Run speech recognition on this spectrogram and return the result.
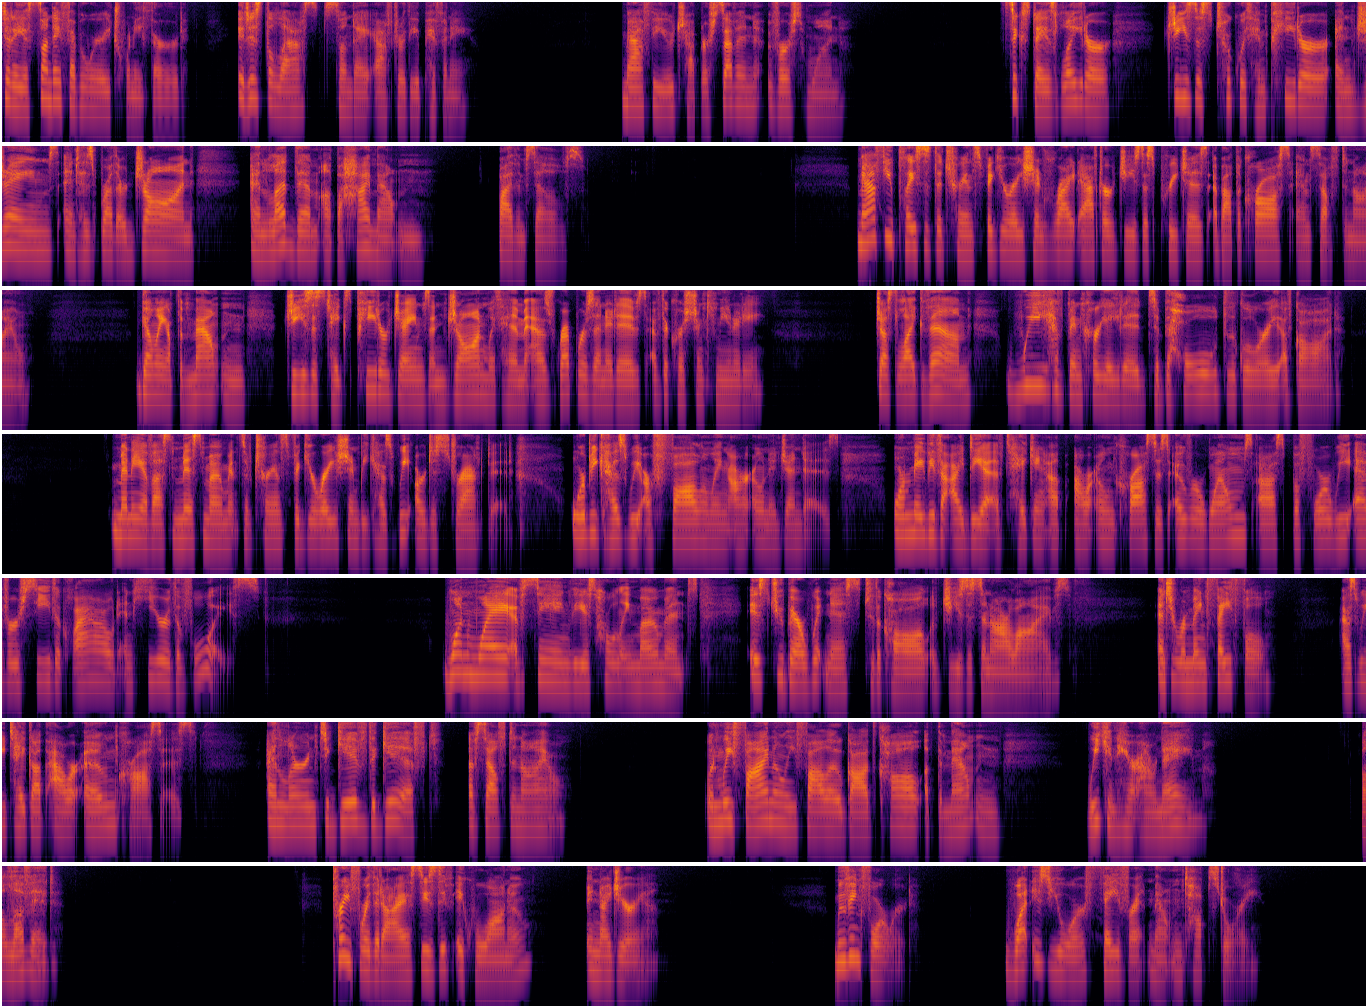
Today is Sunday, February 23rd. It is the last Sunday after the Epiphany. Matthew chapter 7, verse 1. Six days later, Jesus took with him Peter and James and his brother John and led them up a high mountain by themselves. Matthew places the transfiguration right after Jesus preaches about the cross and self denial. Going up the mountain, Jesus takes Peter, James, and John with him as representatives of the Christian community. Just like them, we have been created to behold the glory of God. Many of us miss moments of transfiguration because we are distracted, or because we are following our own agendas, or maybe the idea of taking up our own crosses overwhelms us before we ever see the cloud and hear the voice. One way of seeing these holy moments is to bear witness to the call of Jesus in our lives and to remain faithful as we take up our own crosses and learn to give the gift of self denial. When we finally follow God's call up the mountain, we can hear our name Beloved. Pray for the Diocese of Ikwuano in Nigeria. Moving forward, what is your favorite mountaintop story?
